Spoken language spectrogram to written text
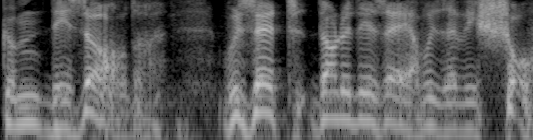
comme des ordres. Vous êtes dans le désert, vous avez chaud.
